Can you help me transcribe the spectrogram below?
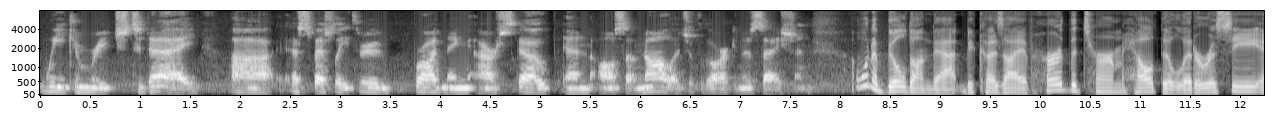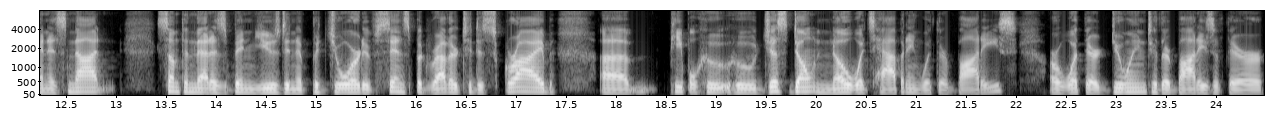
we can reach today, uh, especially through broadening our scope and also knowledge of the organization. I want to build on that because I have heard the term health illiteracy, and it's not something that has been used in a pejorative sense, but rather to describe uh, people who who just don't know what's happening with their bodies or what they're doing to their bodies if they're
